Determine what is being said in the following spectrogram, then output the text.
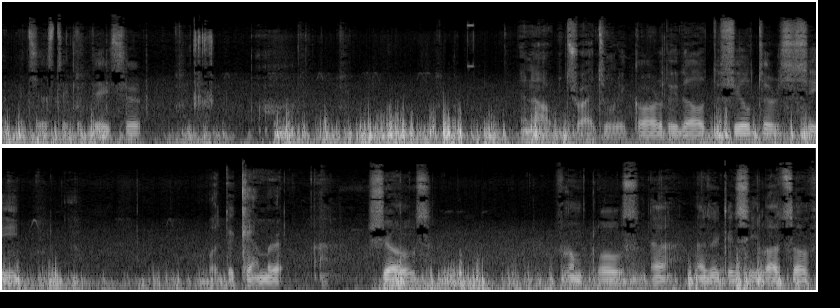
Let me just take a picture. And now try to record without the filters, see what the camera shows from close. Yeah, as you can see, lots of.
